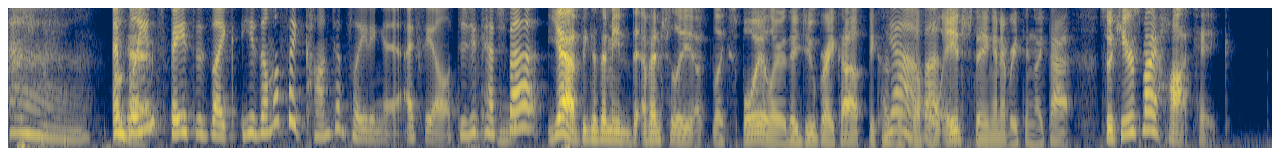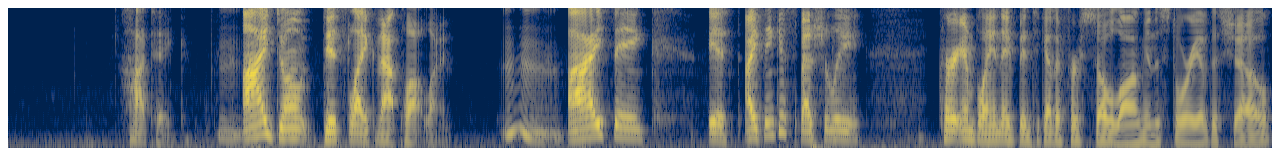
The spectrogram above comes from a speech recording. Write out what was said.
And Okay. Blaine's face is like he's almost like contemplating it, I feel. Did you catch that? yeah, because I mean, eventually, uh, like spoiler, they do break up because Yeah, of the whole age thing and everything like that. So here's my hot take. Hot take. Hmm. I don't dislike that plot line. Hmm. I think it. I think especially Kurt and Blaine. They've been together for so long in the story of the show,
